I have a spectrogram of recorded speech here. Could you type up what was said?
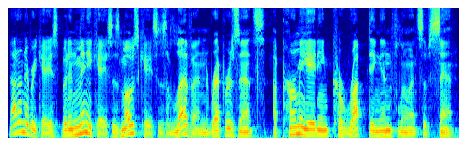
not in every case, but in many cases, most cases, leaven represents a permeating, corrupting influence of sin.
